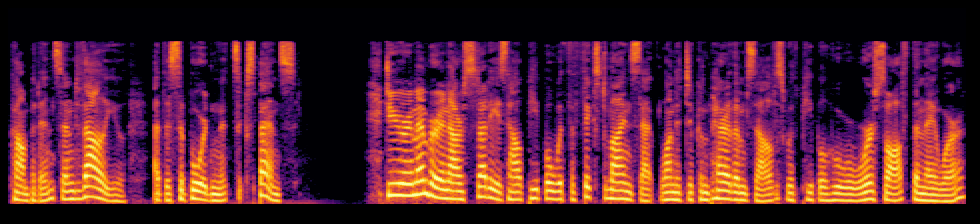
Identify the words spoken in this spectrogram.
competence, and value at the subordinate's expense. Do you remember in our studies how people with the fixed mindset wanted to compare themselves with people who were worse off than they were?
